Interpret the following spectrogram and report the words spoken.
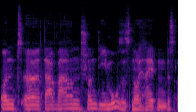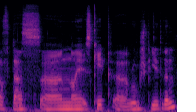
und äh, da waren schon die Moses-Neuheiten, bis auf das äh, neue Escape äh, Room-Spiel drin.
